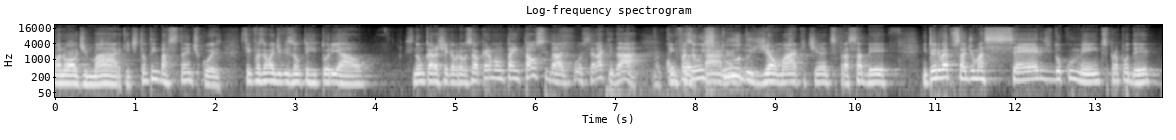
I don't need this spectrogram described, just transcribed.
manual de marketing, então tem bastante coisa. Você tem que fazer uma divisão territorial. Senão o cara chega para você, eu quero montar em tal cidade. Pô, será que dá? tem que fazer um né? estudo né? de geomarketing antes para saber. Então ele vai precisar de uma série de documentos para poder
